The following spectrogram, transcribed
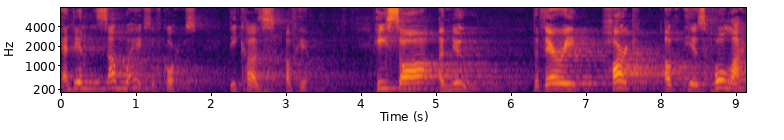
And in some ways, of course, because of him. He saw anew the very heart of his whole life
